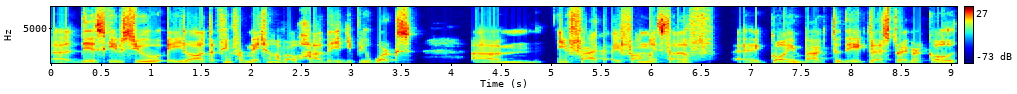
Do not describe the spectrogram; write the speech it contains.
uh, this gives you a lot of information about how the GPU works. Um, in fact, I found myself uh, going back to the GLES driver code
